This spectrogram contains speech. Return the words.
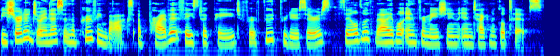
Be sure to join us in the Proving Box, a private Facebook page for food producers filled with valuable information and technical tips.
